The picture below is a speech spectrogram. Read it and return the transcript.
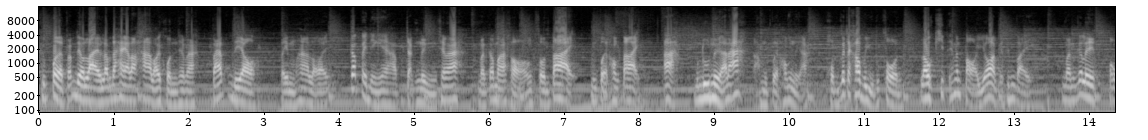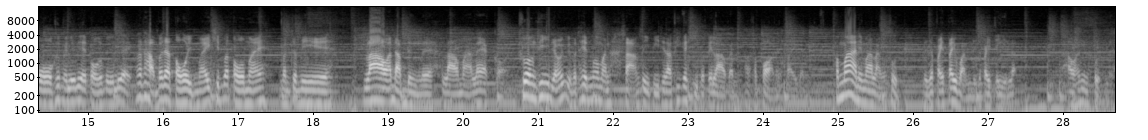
คือเปิดแป๊บเดียวไลน์รับได้ให้ละ500คนใช่ไหมแป๊บเดียว เต็ม 500 ก็เป็นอย่างเงี้ยครับจาก1ใช่ไหมมันก็มา 2 โซนใต้มึงเปิดห้องใต้อะมึงดูเหนือนะอะมึงเปิดห้องเหนือ ผมก็จะเข้าไปอยู่ทุกโซน เราคิดให้มันต่อยอดกันขึ้นไป มันก็เลยโตขึ้นไปเรื่อยๆโตขึ้นไปเรื่อยๆถ้าถามว่าจะโตอีกไหมคิดว่าโตไหมมันจะมีลาวอันดับหนึ่งเลยลาวมาแรกก่อน ช่วงที่ยังไม่ปิดประเทศเมื่อมันสามสี่ปีที่แล้วพี่ก็ขี่รถไปลาวกันเอาสปอร์ตไปกันพม่านี่มาหลังสุดเดี๋ยวจะไปไต้หวันเดี๋ยวจะไปจีนแล้วเอาให้มันสุดเลย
